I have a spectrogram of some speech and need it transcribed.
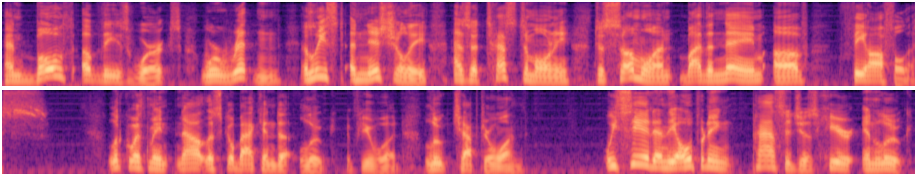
And both of these works were written, at least initially, as a testimony to someone by the name of Theophilus. Look with me now, let's go back into Luke, if you would. Luke chapter 1. We see it in the opening passages here in Luke.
